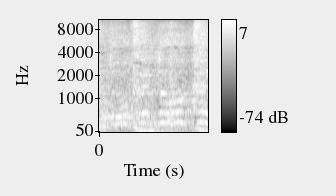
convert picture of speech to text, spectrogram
духа, духа.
